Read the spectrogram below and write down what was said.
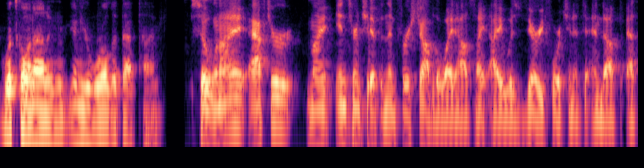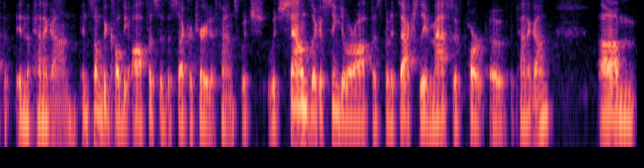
what's going on in, in your world at that time? So when I after my internship and then first job at the White House, I, I, was very fortunate to end up at the in the Pentagon in something called the Office of the Secretary of Defense, which which sounds like a singular office, but it's actually a massive part of the Pentagon. Um,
